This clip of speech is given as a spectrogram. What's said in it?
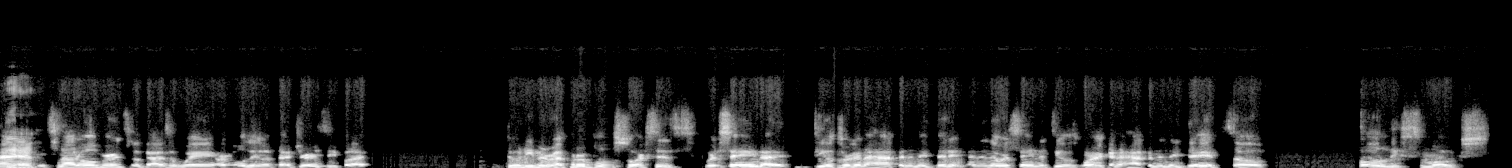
and yeah. it's not over until guys away are holding up that jersey. But dude, even reputable sources were saying that deals were going to happen and they didn't. And then they were saying that deals weren't going to happen and they did. So, holy smokes.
